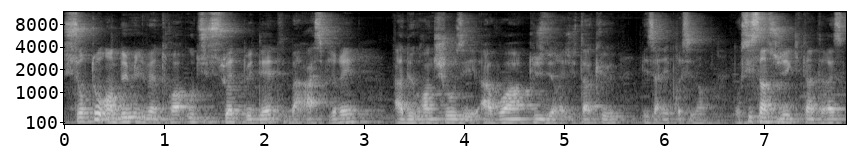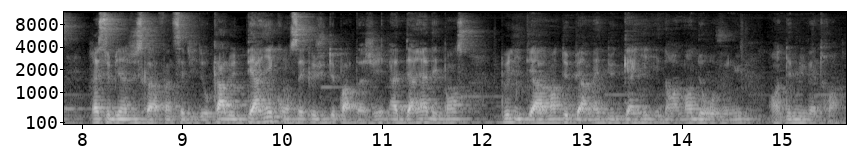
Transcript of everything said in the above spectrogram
surtout en 2023 où tu souhaites peut-être ben, aspirer à de grandes choses et avoir plus de résultats que les années précédentes. Donc si c'est un sujet qui t'intéresse, reste bien jusqu'à la fin de cette vidéo car le dernier conseil que je vais te partager, la dernière dépense peut littéralement te permettre de gagner énormément de revenus en 2023.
